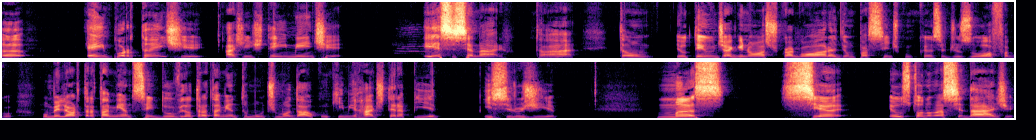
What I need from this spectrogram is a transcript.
uh, é importante a gente ter em mente esse cenário, tá? Então, eu tenho um diagnóstico agora de um paciente com câncer de esôfago, o melhor tratamento, sem dúvida, é o tratamento multimodal com quimio e radioterapia e cirurgia. Mas se eu estou numa cidade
